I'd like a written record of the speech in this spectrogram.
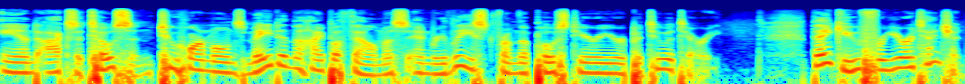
and oxytocin, two hormones made in the hypothalamus and released from the posterior pituitary. Thank you for your attention.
